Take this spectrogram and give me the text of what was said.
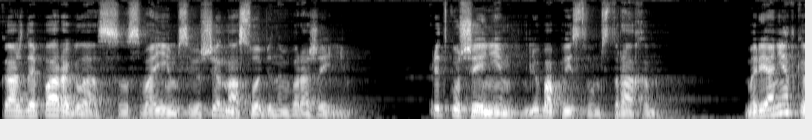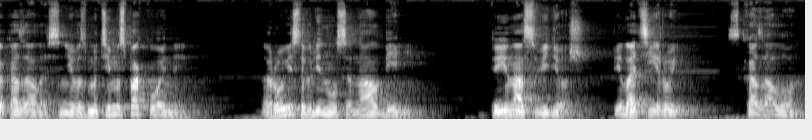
Каждая пара глаз со своим совершенно особенным выражением. Предвкушением, любопытством, страхом. Марионетка оказалась невозмутимо спокойной. Руис оглянулся на Албени. «Ты нас ведешь. Пилотируй», — сказал он.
